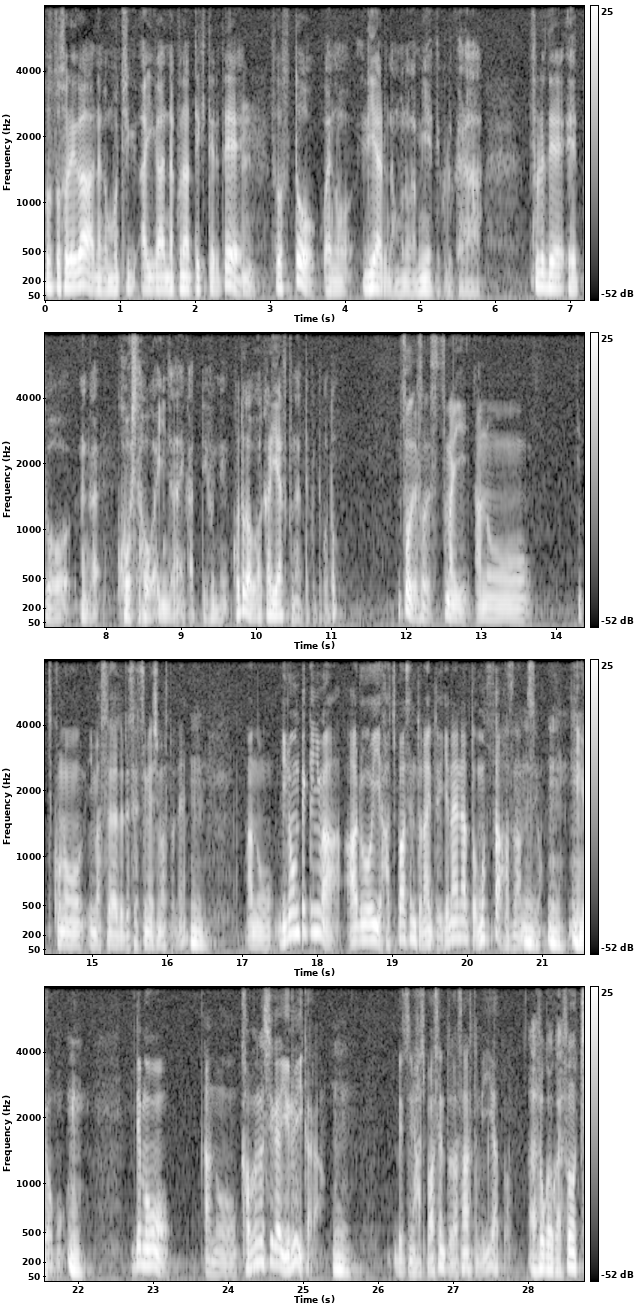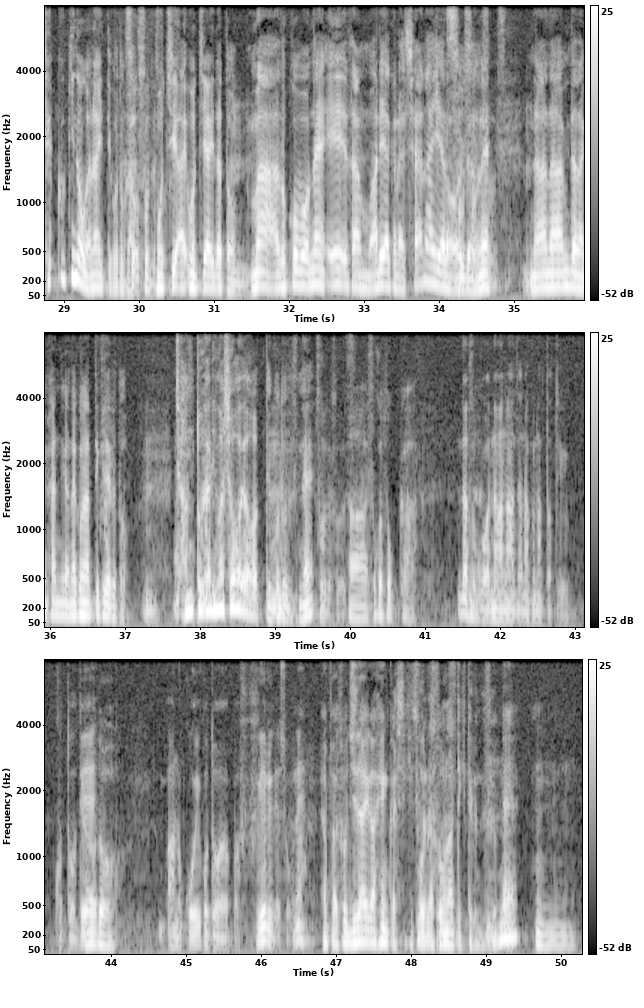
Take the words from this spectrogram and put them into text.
そうするとそれがなんか持ち合いがなくなってきてるで、うん、そうするとあのリアルなものが見えてくるからそれで、えーと、なんかこうした方がいいんじゃないかっていうふうにことが分かりやすくなっていくってこと？そうですそうです。つまり、あのー、この今スライドで説明しますとね、うん、あの理論的には ROE8% ないといけないなと思ってたはずなんですよ、うん、企業も。でもあの株主が緩いから、別に8%出さなくてもいいやと。あそうかそのチェック機能がないってことか。持ち合い持ち合いだと、うん、まあそこもね A さんもあれやからしゃあないやろみたいなね。なあなあみたいな感じがなくなってきてると、はいうん、ちゃんとやりましょうよっていうことですね、うん、そうですそうです。ああそっかそっか。だからそこはなあなあじゃなくなったということでなるほど。あのこういうことはやっぱ増えるでしょうね。やっぱりそう時代が変化してきてからそうなってきてるんですよね。うん。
